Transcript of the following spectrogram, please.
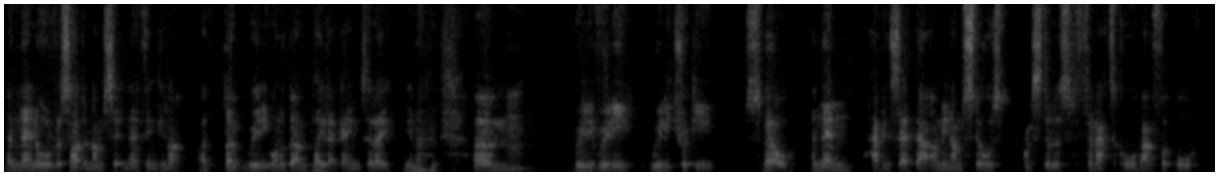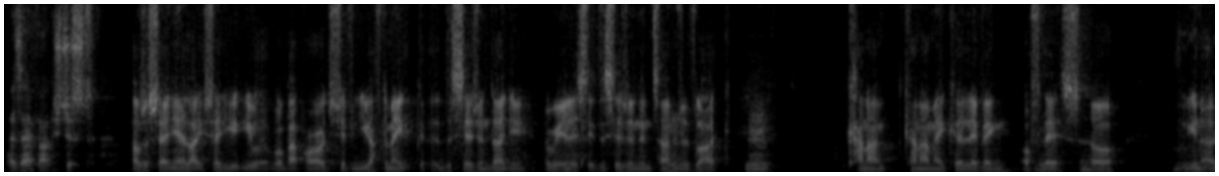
and then all of a sudden I'm sitting there thinking, I, I don't really want to go and play that game today, you know. Um, Mm. Really, really, really tricky spell. And then, having said that, I mean, I'm still as I'm still as fanatical about football as ever. It's just I was just saying, yeah, like you said, you, you were about priority shifting. You have to make a decision, don't you? A realistic decision in terms Mm. of like, Mm. can I can I make a living off Mm. this, or you know,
